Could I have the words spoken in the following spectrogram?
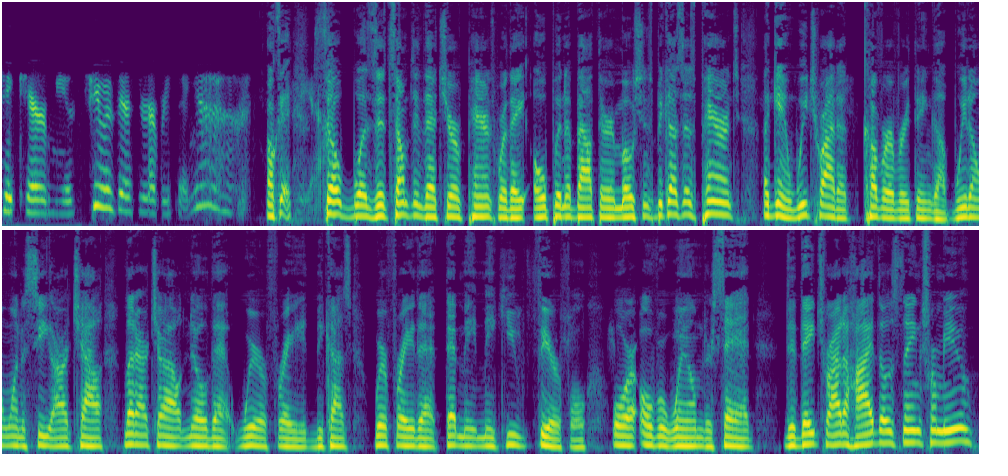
take care of me, and she was there through everything. okay, yeah. so was it something that your parents were they open about their emotions? Because as parents, again, we try to cover everything up. We don't want to see our child let our child know that we're afraid because we're afraid that that may make you fearful or overwhelmed or sad. Did they try to hide those things from you?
